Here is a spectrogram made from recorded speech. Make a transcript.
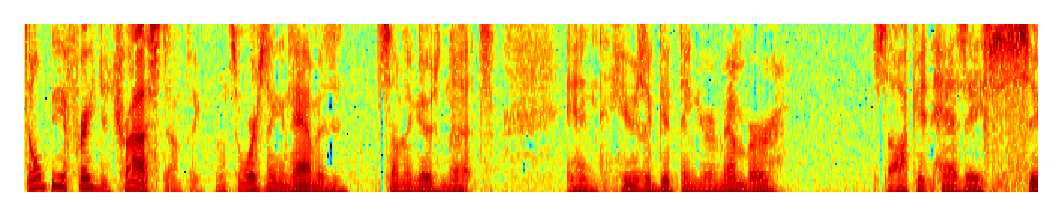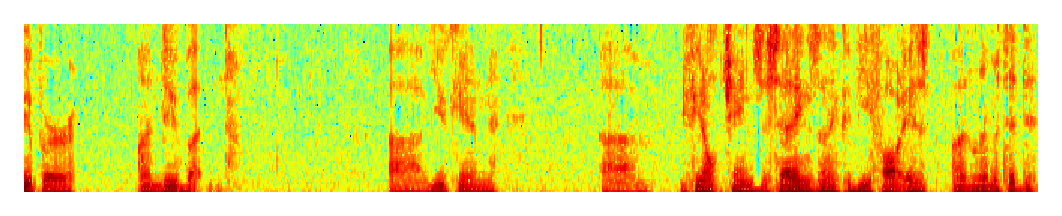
Don't be afraid to try something. That's the worst thing that happens is something goes nuts. And here's a good thing to remember. SOCET has a super undo button. Uh, you can um, if you don't change the settings, I think the default is unlimited.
